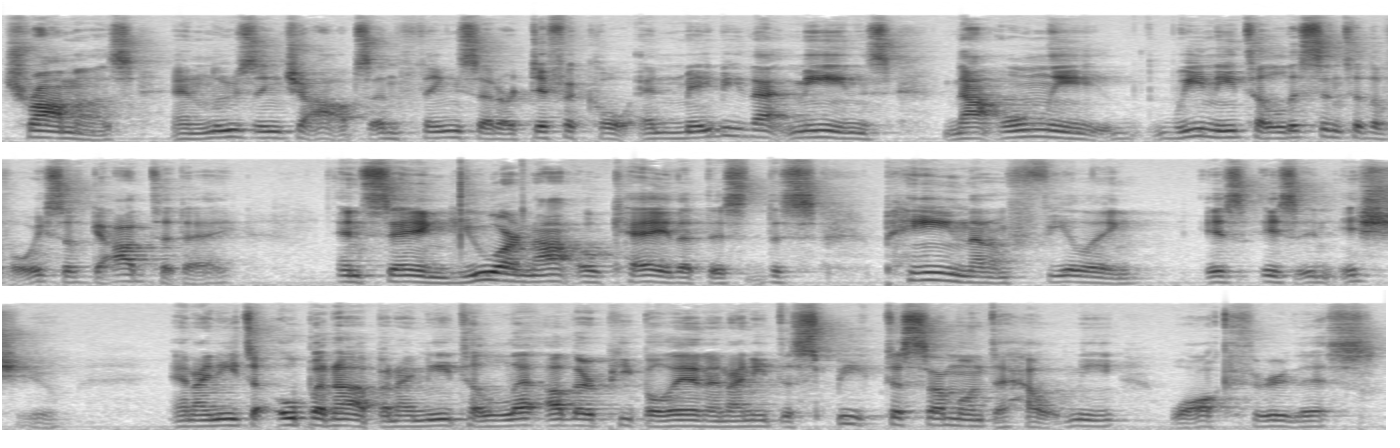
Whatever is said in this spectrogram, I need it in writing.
traumas and losing jobs and things that are difficult. And maybe that means not only we need to listen to the voice of God today and saying, You are not okay, that this, this pain that I'm feeling is, is an issue. And I need to open up and I need to let other people in and I need to speak to someone to help me walk through this.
